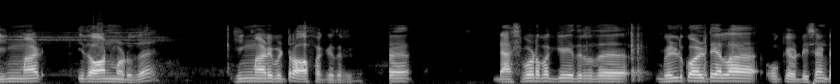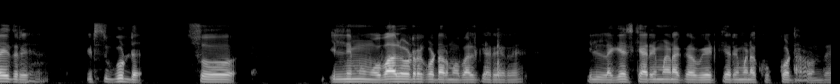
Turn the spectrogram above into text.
ಹಿಂಗ್ ಮಾಡಿ, ಇದು ಆನ್ ಮಾಡುದ. ಹಿಂಗ್ ಮಾಡಿಬಿಟ್ರೆ ಆಫ್ ಆಕೈತ್ರಿ. ಡ್ಯಾಶ್ಬೋರ್ಡ್ ಬಗ್ಗೆ ಇದ್ರದ್ದು ಬಿಲ್ಡ್ ಕ್ವಾಲಿಟಿ ಎಲ್ಲ ಓಕೆ ಡಿಸೆಂಟ್ ಐತ್ರಿ. ಇಟ್ಸ್ ಗುಡ್ ಸೊ ಇಲ್ಲಿ ನಿಮ್ಗೆ ಮೊಬೈಲ್ ಹೋಲ್ಡರ್ ಕೊಟ್ಟಾರ ಮೊಬೈಲ್ ಕ್ಯಾರಿಯರ್ ಇಲ್ಲಿ ಲಗೇಜ್ ಕ್ಯಾರಿ ಮಾಡಕ್ಕೆ ವೇಟ್ ಕ್ಯಾರಿ ಮಾಡಕ್ಕೆ ಹುಕ್ ಕೊಟ್ಟಾರ ಒಂದು.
